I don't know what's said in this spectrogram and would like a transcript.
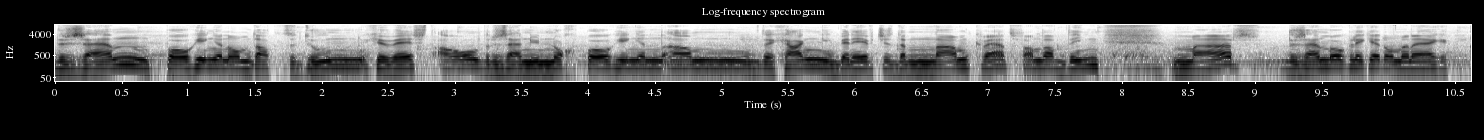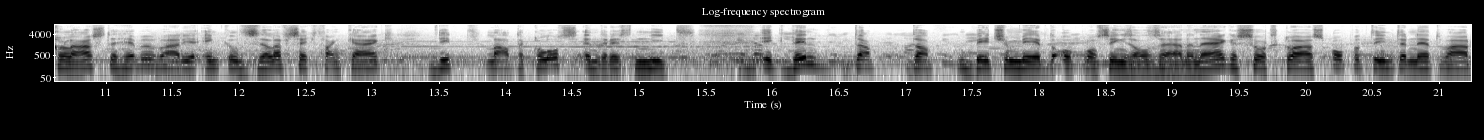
Er zijn pogingen om dat te doen geweest al. Er zijn nu nog pogingen aan de gang. Ik ben eventjes de naam kwijt van dat ding. Maar er zijn mogelijkheden om een eigen kluis te hebben waar je enkel zelf zegt van kijk, dit laat de klos en de rest niet. Ik denk dat dat een beetje meer de oplossing zal zijn. Een eigen soort kluis op het internet waar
